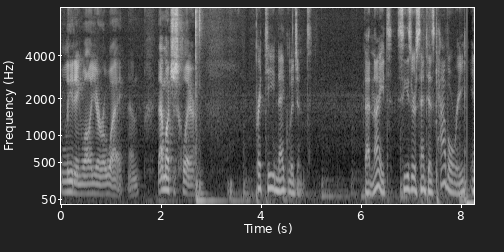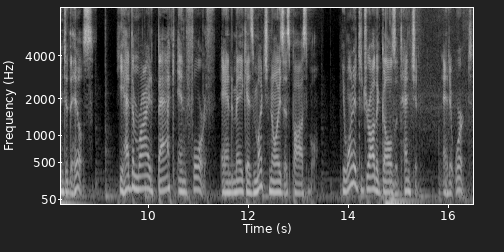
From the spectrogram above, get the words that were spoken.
leading while you're away, and that much is clear. Pretty negligent. That night, Caesar sent his cavalry into the hills. He had them ride back and forth and make as much noise as possible. He wanted to draw the Gauls' attention, and it worked.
